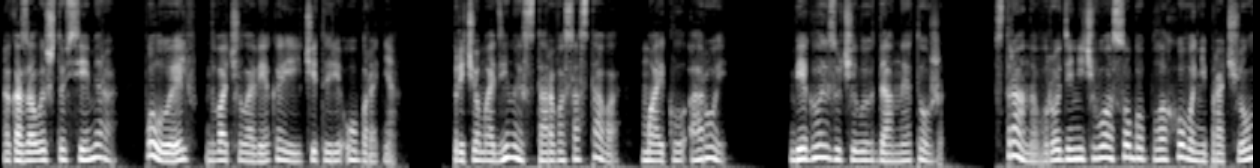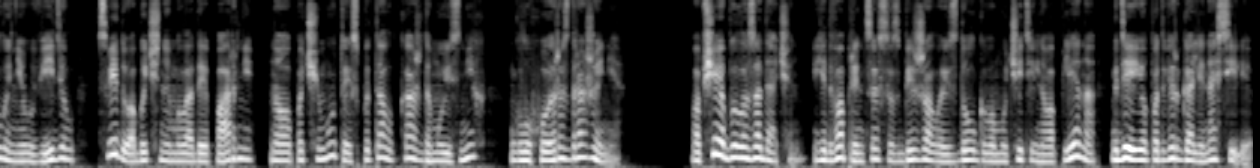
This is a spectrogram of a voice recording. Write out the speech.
Оказалось, что семеро. Полуэльф, два человека и четыре оборотня. Причем один из старого состава, Майкл Арой. Бегло изучил их данные тоже. Странно, вроде ничего особо плохого не прочел и не увидел, с виду обычные молодые парни, но почему-то испытал каждому из них глухое раздражение. Вообще я был озадачен. Едва принцесса сбежала из долгого мучительного плена, где ее подвергали насилию,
